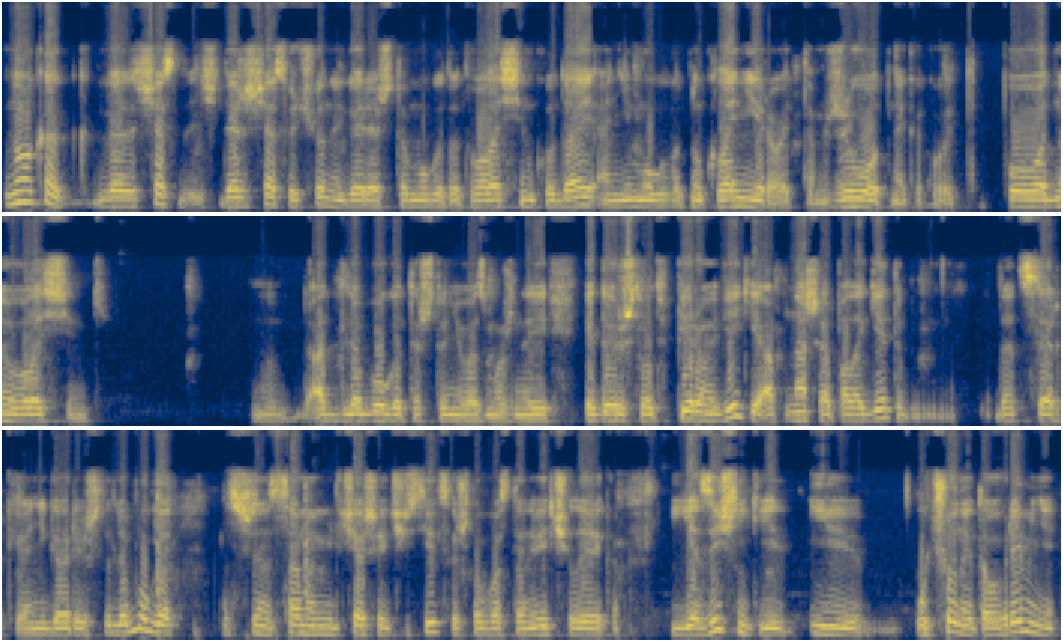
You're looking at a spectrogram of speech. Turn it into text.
Ну а как, сейчас, даже сейчас ученые говорят, что могут вот волосинку дай, они могут ну, клонировать там животное какое-то по одной волосинке. Ну, а для Бога это что невозможно. И я говорю, что вот в первом веке наши апологеты да, церкви, они говорили, что для Бога достаточно самые мельчайшие частицы, чтобы восстановить человека. И язычники и ученые того времени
